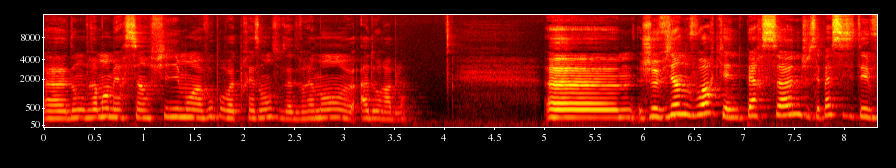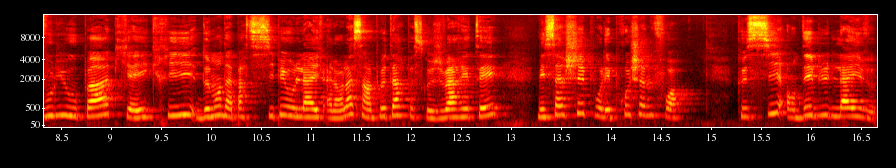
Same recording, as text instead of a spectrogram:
Euh, donc vraiment merci infiniment à vous pour votre présence, vous êtes vraiment euh, adorable. Euh, je viens de voir qu'il y a une personne, je ne sais pas si c'était voulu ou pas, qui a écrit demande à participer au live. Alors là c'est un peu tard parce que je vais arrêter, mais sachez pour les prochaines fois que si en début de live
